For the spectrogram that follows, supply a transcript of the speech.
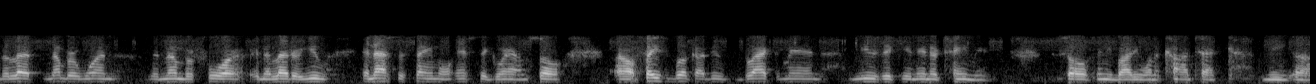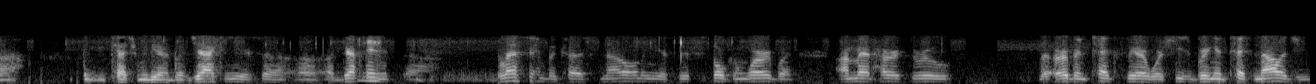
the let number one, the number four, and the letter U, and that's the same on Instagram. So uh, Facebook, I do Black Man Music and Entertainment. So if anybody want to contact me, uh, you can catch me there. But Jackie is a, a, a definite uh, blessing because not only is this spoken word, but I met her through the Urban Tech Fair where she's bringing technology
